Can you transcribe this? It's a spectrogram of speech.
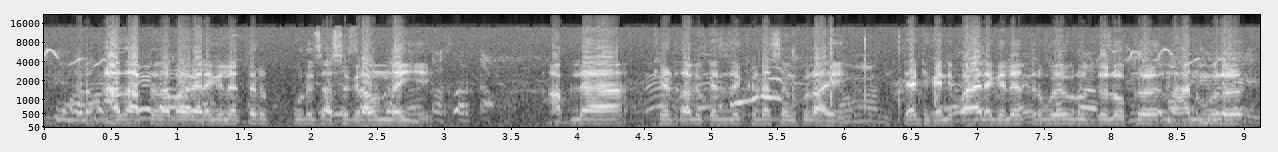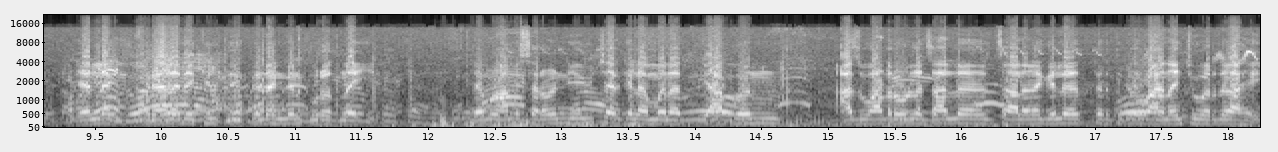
तर आज आपल्याला बघायला गेलं तर पुरेसं असं ग्राउंड नाहीये. आपल्या खेड तालुक्याचं जे क्रीडा संकुल आहे त्या ठिकाणी पाहायला गेलं तर वयोवृद्ध लोक लहान मुलं यांना फिरायला देखील ते क्रीडांगण पुरत नाहीये. त्यामुळे आम्ही सर्वांनी विचार केला मनात की आपण आज वाडा रोडला चाल चालायला गेलं तर तिकडे वाहनांची वर्दळ आहे.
